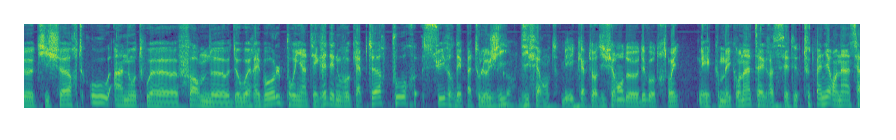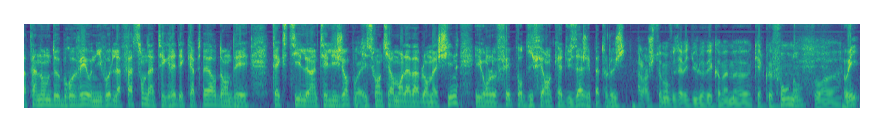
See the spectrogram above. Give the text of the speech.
le t-shirt ou un autre euh, forme de, de wearable pour y intégrer des nouveaux capteurs pour suivre des pathologies différentes. Mais capteurs différents de- des vôtres? Oui, mais, mais qu'on intègre. De toute manière, on a un certain nombre de brevets au niveau de la façon d'intégrer des capteurs dans des textiles intelligents pour Ouais. qu'ils soient entièrement lavables en machine, et on le fait pour différents cas d'usage et pathologies. Alors justement, vous avez dû lever quand même euh, quelques fonds, non pour, euh, Oui,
